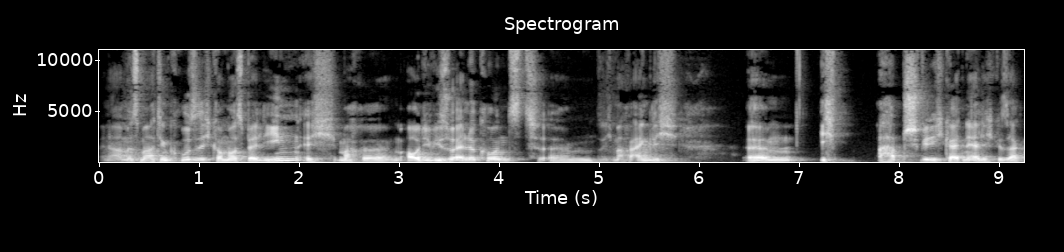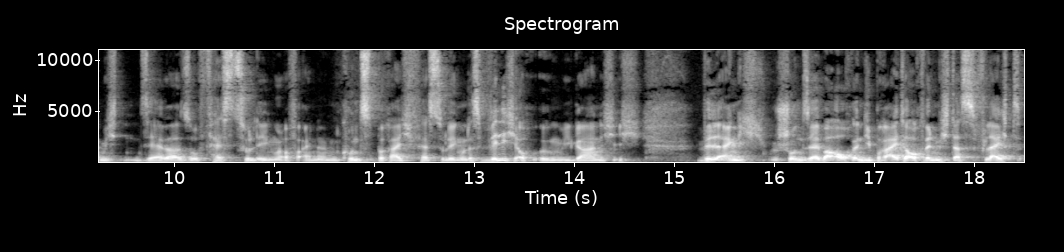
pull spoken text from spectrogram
Mein Name ist Martin Kruse, ich komme aus Berlin. Ich mache audiovisuelle Kunst. Ähm, ich mache eigentlich, ähm, ich habe Schwierigkeiten, ehrlich gesagt, mich selber so festzulegen und auf einen Kunstbereich festzulegen. Und das will ich auch irgendwie gar nicht. Ich will eigentlich schon selber auch in die Breite, auch wenn mich das vielleicht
